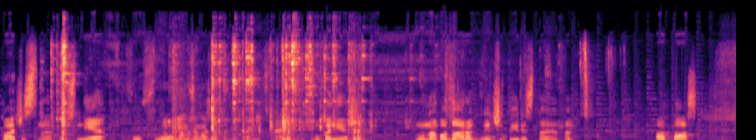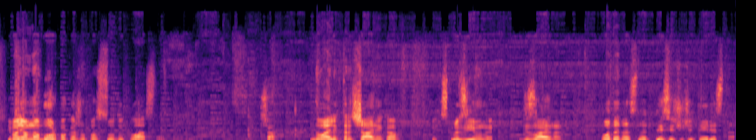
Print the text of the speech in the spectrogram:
качественная, то есть не Ну, фуфло. в нем же можно тут и хранить, правильно? Ну, конечно. Ну, на подарок 2400 это атас. И пойдем набор покажу посуды классный. Що? Два электрочайника эксклюзивных дизайнах. Вот это стоит 1400,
